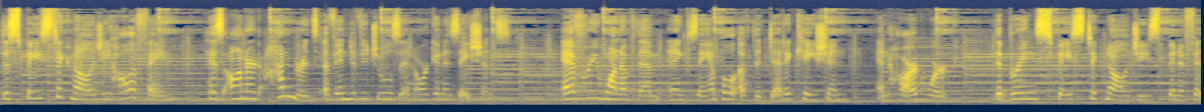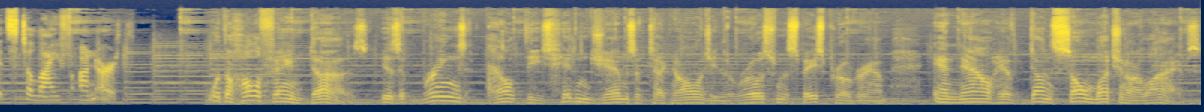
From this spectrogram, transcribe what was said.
the Space Technology Hall of Fame has honored hundreds of individuals and organizations, every one of them an example of the dedication and hard work that brings space technology's benefits to life on Earth. What the Hall of Fame does is it brings out these hidden gems of technology that arose from the space program and now have done so much in our lives.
